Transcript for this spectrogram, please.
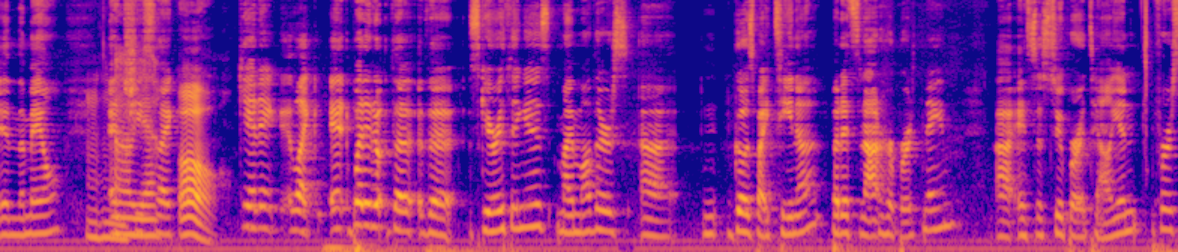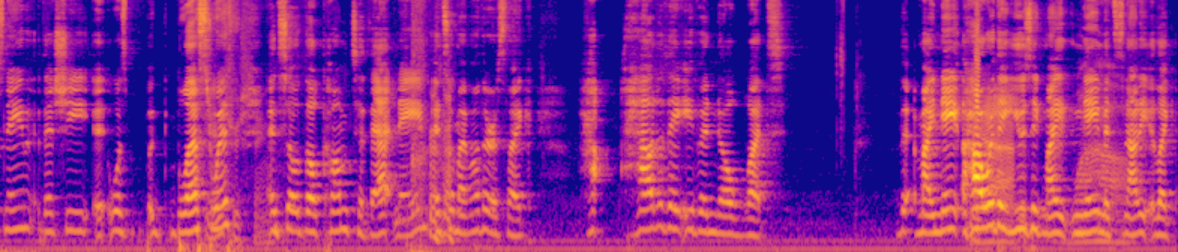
in the mail, Mm-hmm. and Oh, she's yeah. like, Oh, getting like it, but it the the scary thing is my mother's uh goes by tina but it's not her birth name uh, it's a super Italian first name that she was blessed with, and so they'll come to that name. And so my mother is like, "How how do they even know what the, my name? How are they using my name? It's not like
